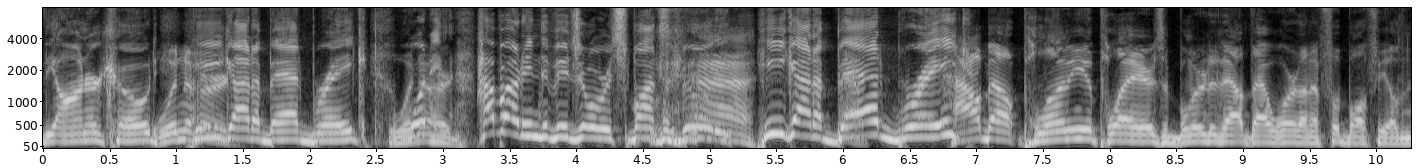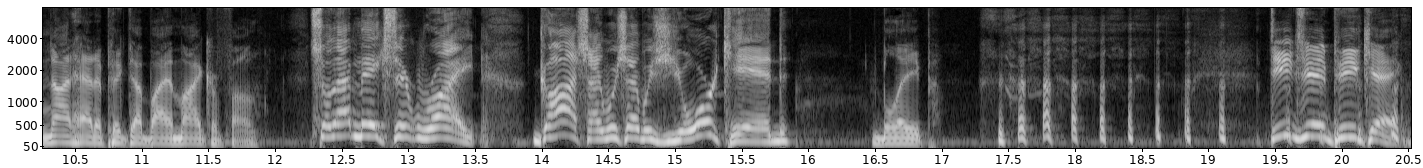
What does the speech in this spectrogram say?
the honor code. Wouldn't have he hurt. got a bad break. Wouldn't have hurt. How about individual responsibility? he got a bad break. How about plenty of players have blurted out that word on a football field and not had it picked up by a microphone? So that makes it right. Gosh, I wish I was your kid. Bleep. DJ and PK.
